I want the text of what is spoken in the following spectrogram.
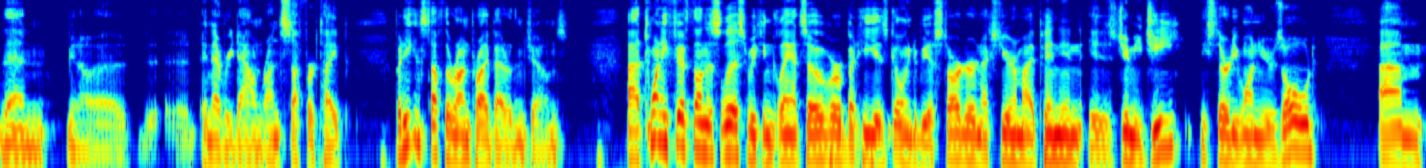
than, you know, a, an every down run stuffer type. But he can stuff the run probably better than Jones. Uh, 25th on this list, we can glance over, but he is going to be a starter next year, in my opinion, is Jimmy G. He's 31 years old. Um,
